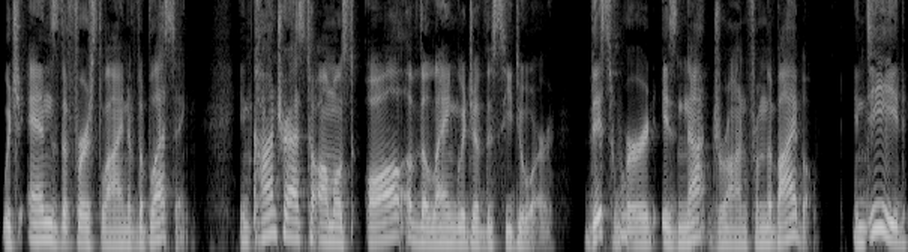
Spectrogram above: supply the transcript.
which ends the first line of the blessing? In contrast to almost all of the language of the Siddur, this word is not drawn from the Bible. Indeed,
